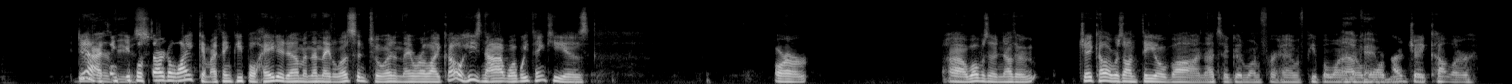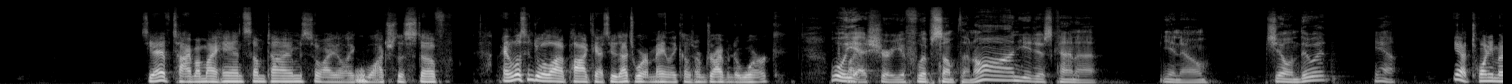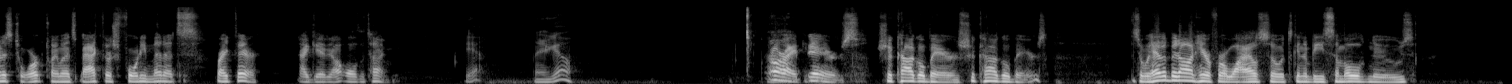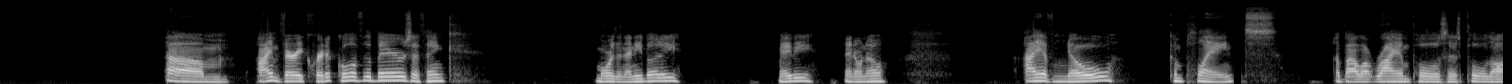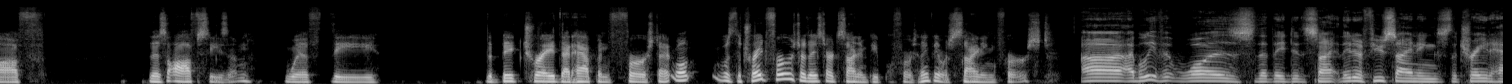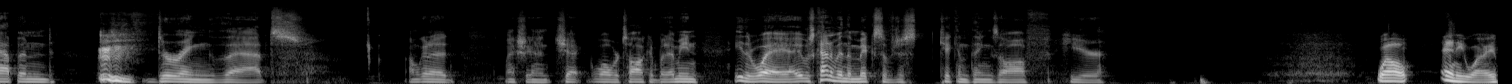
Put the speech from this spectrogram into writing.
yeah, I think people started to like him. I think people hated him and then they listened to it and they were like, "Oh, he's not what we think he is." Or uh what was another Jay Cutler was on Theo Von. That's a good one for him if people want to Okay. know more about Jay Cutler. See, I have time on my hands sometimes, so I like watch this stuff. I listen to a lot of podcasts too. That's where it mainly comes from driving to work. Well, yeah, sure. You flip something on, you just kind of, you know, chill and do it. Yeah. Yeah, 20 minutes to work, 20 minutes back. There's 40 minutes right there. I get it all the time. Yeah. There you go. All right, Bears, Chicago Bears, Chicago Bears. So we haven't been on here for a while, so it's going to be some old news. Um, I'm very critical of the Bears. I think more than anybody. Maybe I don't know. I have no complaints about what Ryan Poles has pulled off this off season with the the big trade that happened first. I, well, was the trade first, or they start signing people first? I think they were signing first. Uh, I believe it was that they did sign. They did a few signings. The trade happened during that. I'm gonna. I'm actually gonna check while we're talking. But I mean, either way, it was kind of in the mix of just kicking things off here. Well, anyway,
